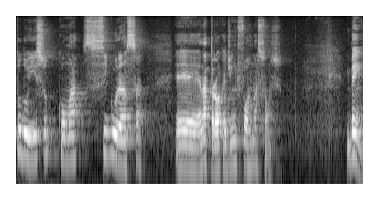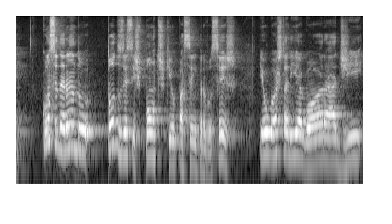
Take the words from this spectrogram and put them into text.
tudo isso com uma segurança é, na troca de informações. Bem, considerando todos esses pontos que eu passei para vocês, eu gostaria agora de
